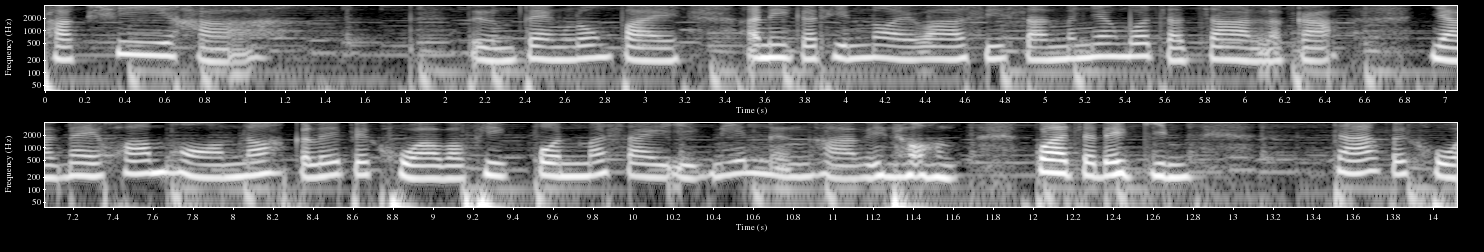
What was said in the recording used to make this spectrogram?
ผักชีค่ะ เติมแต่งลงไป อันนี้กระทินหน่อยว่าสีสันมันยังบ่จัดจานแล้วก็อยากได้ความหอมเนาะก็เลยไปขัวบักพริกป่นมาใส่อีกนิดนึงค่ะพี่น้อง กว่าจะได้กินจากไปขัว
